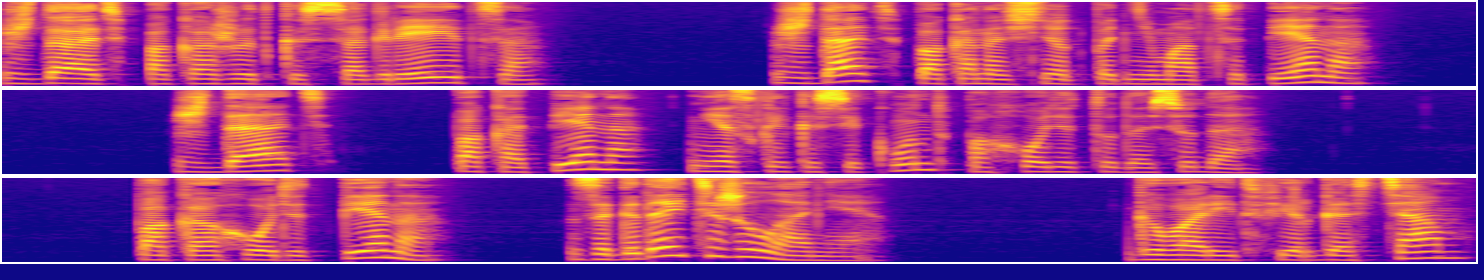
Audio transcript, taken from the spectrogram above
Ждать, пока жидкость согреется. Ждать, пока начнет подниматься пена. Ждать, пока пена несколько секунд походит туда-сюда. Пока ходит пена, загадайте желание, говорит Фир гостям,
